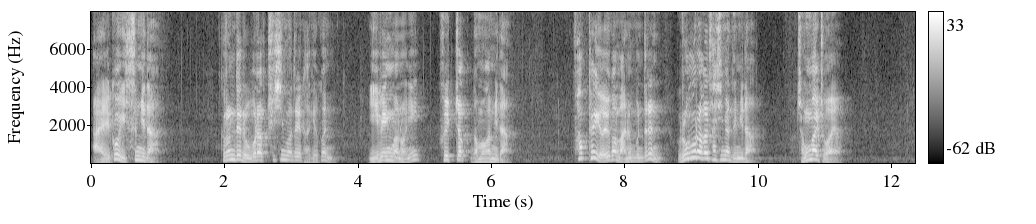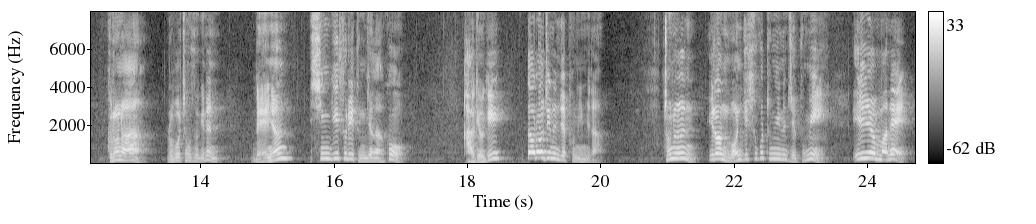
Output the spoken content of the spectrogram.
알고 있습니다. 그런데 로보락 최신 모델 가격은 200만 원이 훌쩍 넘어갑니다. 화폐 여유가 많은 분들은 로보락을 사시면 됩니다. 정말 좋아요. 그러나 로봇 청소기는 매년 신기술이 등장하고 가격이 떨어지는 제품입니다. 저는 이런 먼지 수거통이 있는 제품이 1년 만에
